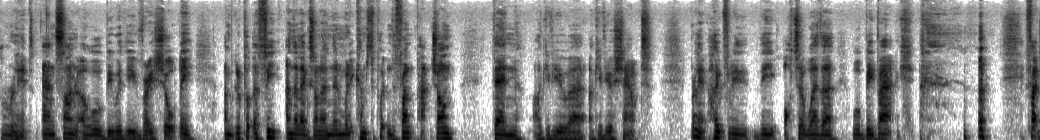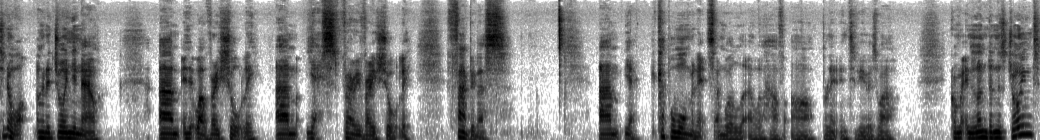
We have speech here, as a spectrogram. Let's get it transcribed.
Brilliant. And Simon, I will be with you very shortly. I'm going to put the feet and the legs on, and then when it comes to putting the front patch on, then I'll give you a, I'll give you a shout. Brilliant. Hopefully the otter weather will be back. in fact, you know what? I'm going to join you now. Um, in well, very shortly. Um, yes, very, very shortly. Fabulous. Um, yeah, a couple more minutes and we'll, uh, we'll have our brilliant interview as well. Gromit in London has joined.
